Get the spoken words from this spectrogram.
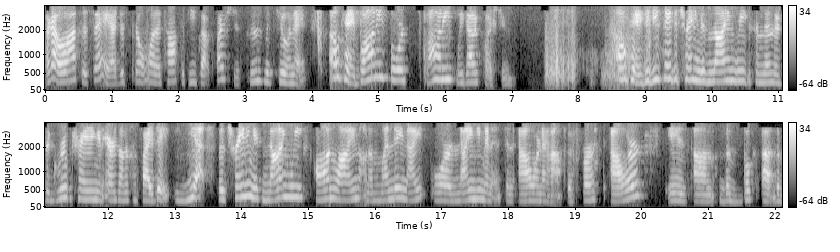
I got a lot to say. I just don't want to talk if you've got questions. This is the Q&A. Okay, Bonnie Ford Bonnie, we got a question. Okay, did you say the training is nine weeks and then there's a group training in Arizona for five days? Yes, the training is nine weeks online on a Monday night or 90 minutes, an hour and a half. The first hour is um, the book, uh, the,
